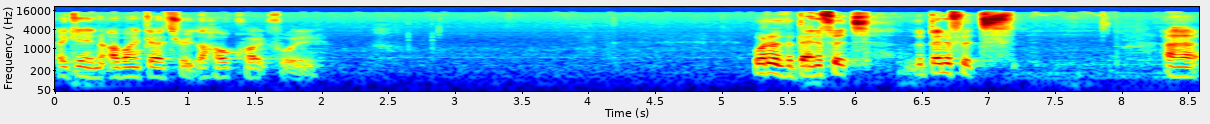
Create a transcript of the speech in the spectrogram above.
again, I won't go through the whole quote for you. What are the benefits? The benefits uh,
